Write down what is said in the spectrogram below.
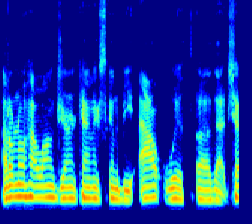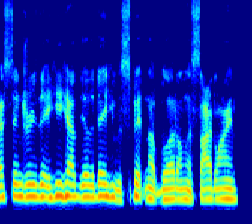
I don't know how long Jaren Kanak's going to be out with uh, that chest injury that he had the other day. He was spitting up blood on the sideline.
